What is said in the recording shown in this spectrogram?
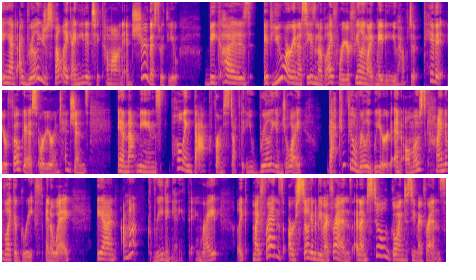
And I really just felt like I needed to come on and share this with you because if you are in a season of life where you're feeling like maybe you have to pivot your focus or your intentions, and that means pulling back from stuff that you really enjoy, that can feel really weird and almost kind of like a grief in a way. And I'm not grieving anything, right? Like my friends are still going to be my friends and I'm still going to see my friends.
